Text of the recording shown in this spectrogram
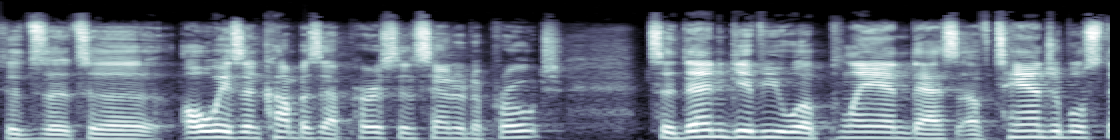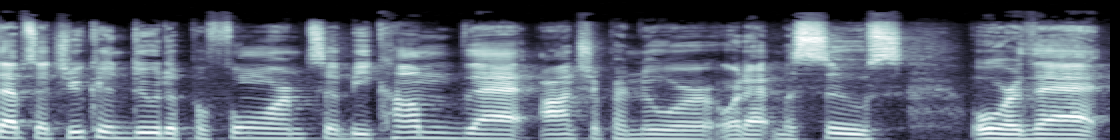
to, to, to always encompass that person centered approach to then give you a plan that's of tangible steps that you can do to perform to become that entrepreneur or that masseuse or that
